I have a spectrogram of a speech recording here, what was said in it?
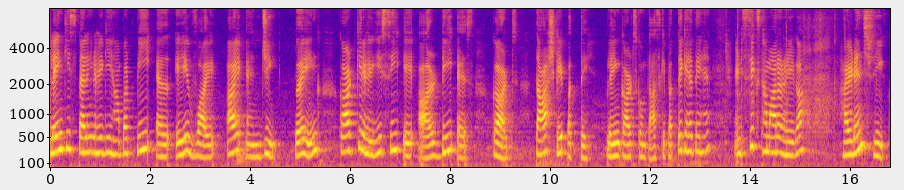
प्लेइंग की स्पेलिंग रहेगी यहाँ पर P L A Y I N G playing card की रहेगी C A R D S cards ताश के पत्ते। प्लेइंग कार्ड्स को हम ताश के पत्ते कहते हैं। एंड सिक्स हमारा रहेगा हाइड एंड सीक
